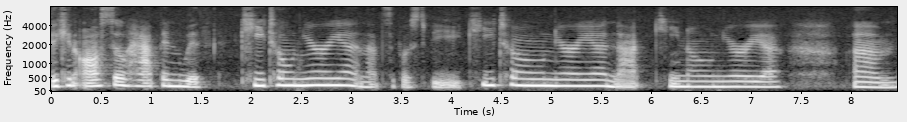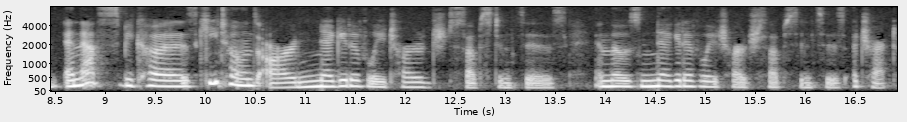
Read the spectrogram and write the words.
it can also happen with ketonuria, and that's supposed to be ketonuria, not ketonuria. Um, and that's because ketones are negatively charged substances, and those negatively charged substances attract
